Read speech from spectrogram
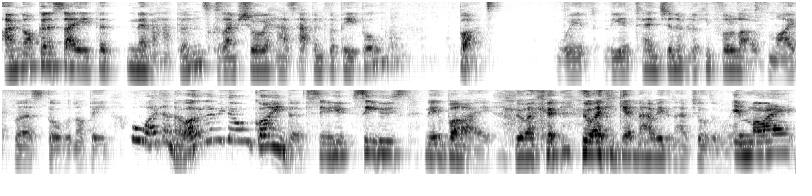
I'm not going to say that never happens because I'm sure it has happened for people, but with the intention of looking for love, my first thought would not be, oh, I don't know, oh, let me go on Grindr to see who, see who's nearby, who I can who I can get married and have children with. In my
